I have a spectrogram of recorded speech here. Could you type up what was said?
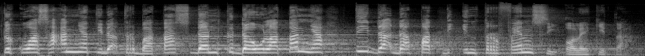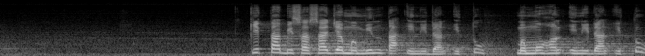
Kekuasaannya tidak terbatas dan kedaulatannya tidak dapat diintervensi oleh kita. Kita bisa saja meminta ini dan itu, memohon ini dan itu.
